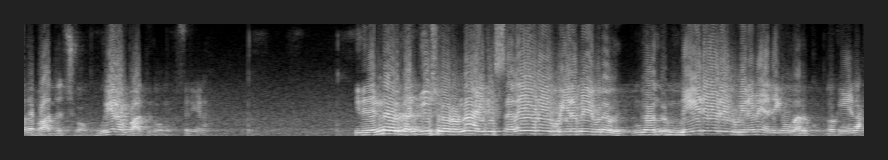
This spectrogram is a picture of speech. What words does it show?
அதை பார்த்து வச்சுக்கோங்க. உயரம் பார்த்துக்கோங்க. சரியா? இது என்ன ஒரு கன்ஃபியூஷன் வரும்னா இது சிலையுடைய உயரமே இவ்வளவு. இங்க வந்து மேடையுடைய உயரமே அதிகமா இருக்கும். ஓகேங்களா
